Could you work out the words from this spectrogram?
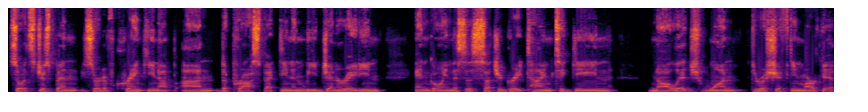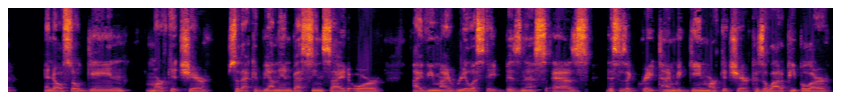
So it's just been sort of cranking up on the prospecting and lead generating and going, this is such a great time to gain knowledge, one, through a shifting market, and also gain market share. So that could be on the investing side, or I view my real estate business as this is a great time to gain market share because a lot of people are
